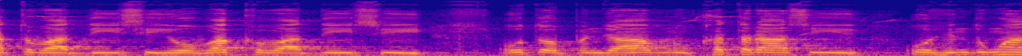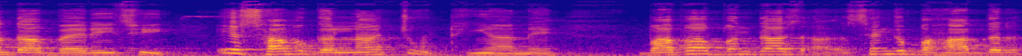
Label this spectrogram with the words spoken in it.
ਅਤਵਾਦੀ ਸੀ, ਉਹ ਵੱਖਵਾਦੀ ਸੀ, ਉਹ ਤੋਂ ਪੰਜਾਬ ਨੂੰ ਖਤਰਾ ਸੀ, ਉਹ ਹਿੰਦੂਆਂ ਦਾ ਬੈਰੀ ਸੀ। ਇਹ ਸਭ ਗੱਲਾਂ ਝੂਠੀਆਂ ਨੇ। ਬਾਬਾ ਬੰਦਾ ਸਿੰਘ ਬਹਾਦਰ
